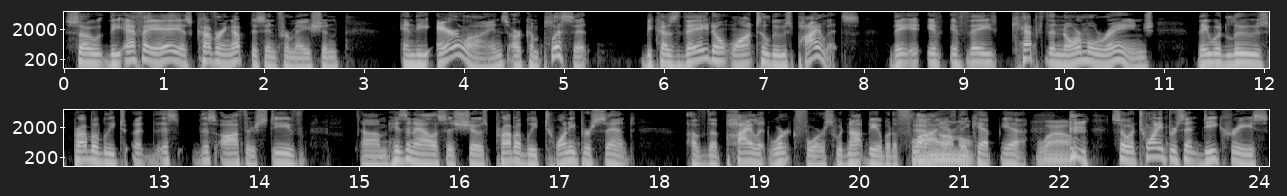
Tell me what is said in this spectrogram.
So the FAA is covering up this information, and the airlines are complicit because they don't want to lose pilots. They if if they kept the normal range, they would lose probably t- uh, this this author Steve. Um, his analysis shows probably twenty percent of the pilot workforce would not be able to fly if they kept yeah. Wow. So a 20% decrease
